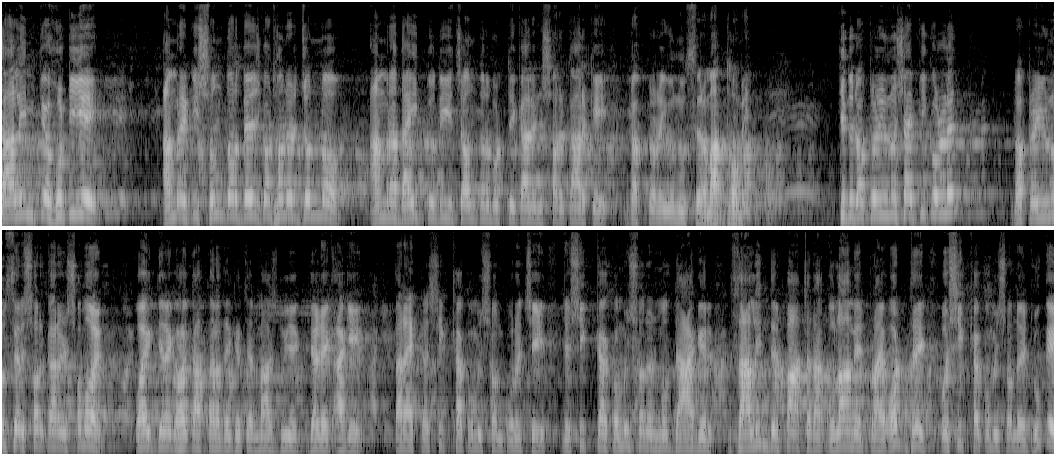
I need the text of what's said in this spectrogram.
জালিমকে হটিয়ে আমরা একটি সুন্দর দেশ গঠনের জন্য আমরা দায়িত্ব দিয়েছি অন্তর্বর্তীকালীন সরকারকে ডক্টর ইউনুসের মাধ্যমে। কিন্তু ডক্টর ইউনুস সাহেব কি করলেন? ডক্টর ইউনুসের সরকারের সময়, কয়েকদিন আগে হয়তো আপনারা দেখেছেন, মাস দুয়েক, দেড়েক আগে তারা একটা শিক্ষা কমিশন করেছে, যে শিক্ষা কমিশনের মধ্যে আগের জালিমদের পাঁচটা গোলামের প্রায় অর্ধেক ওই শিক্ষা কমিশনে ঢুকে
